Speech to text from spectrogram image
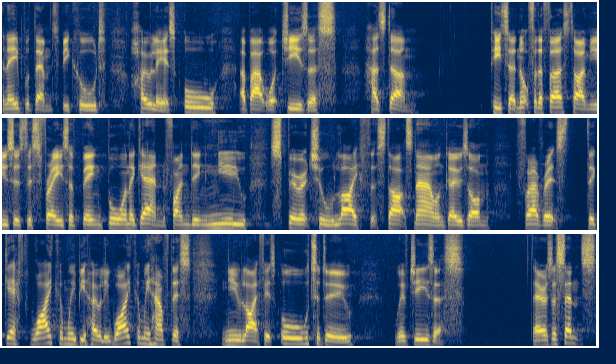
enabled them to be called holy. It's all about what Jesus has done. Peter, not for the first time, uses this phrase of being born again, finding new spiritual life that starts now and goes on forever. It's the gift. Why can we be holy? Why can we have this new life? It's all to do with Jesus. There is a sense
